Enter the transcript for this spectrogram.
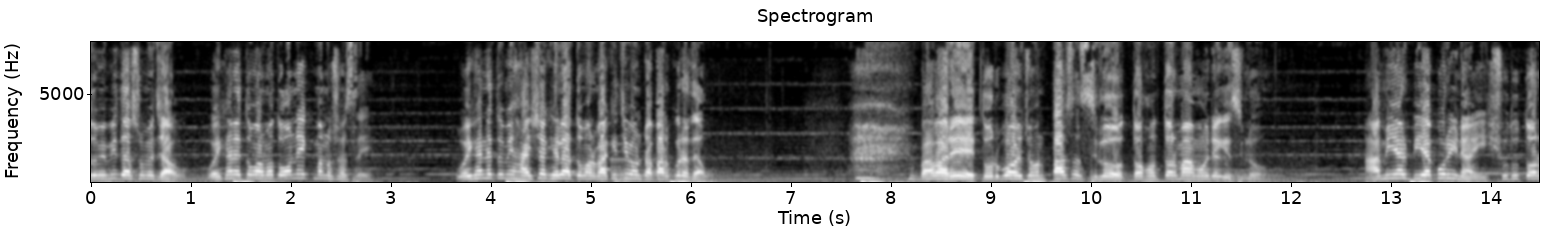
তুমি বৃদ্ধাশ্রমে যাও, ওইখানে তোমার মতো অনেক মানুষ আছে। ওইখানে তুমি হাইসা খেলা, তোমার বাকি জীবনটা পার করে দাও। বাবা রে, তোর বয়স যখন পাঁচ ছিল তখন তোর মা মরে গেছিল। আমি আর বিয়া করি নাই, শুধু তোর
